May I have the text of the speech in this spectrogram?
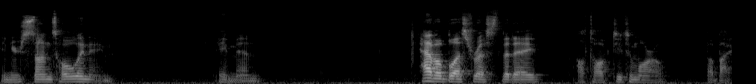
In your Son's holy name, amen. Have a blessed rest of the day. I'll talk to you tomorrow. Bye bye.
